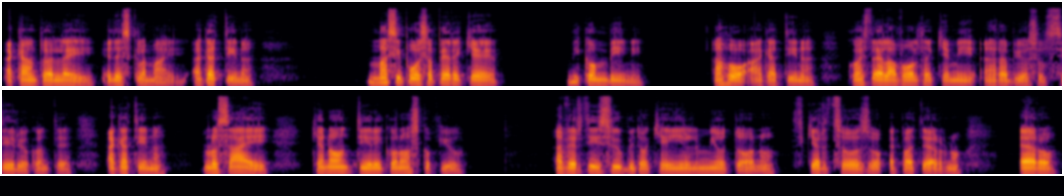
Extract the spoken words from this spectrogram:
accanto a lei ed esclamai: Agatina, ma si può sapere che mi combini. Aho, Agatina, questa è la volta che mi arrabbio sul serio con te. Agatina, lo sai che non ti riconosco più. Avvertii subito che il mio tono, scherzoso e paterno, ero,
